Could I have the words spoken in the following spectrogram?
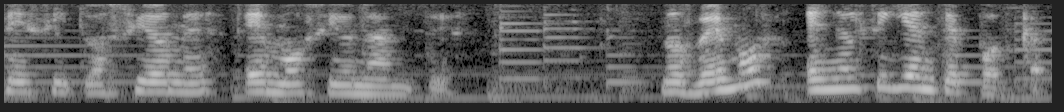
de situaciones emocionantes. Nos vemos en el siguiente podcast.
